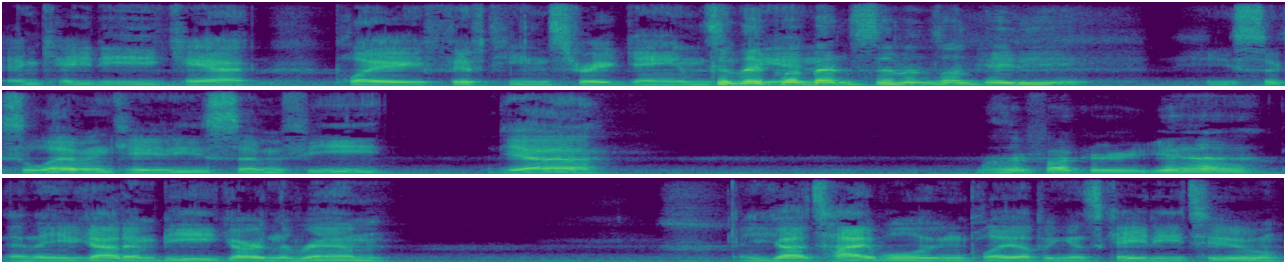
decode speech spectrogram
And KD can't play 15 straight games? Can they put in- Ben Simmons on KD? He's 6'11, KD's 7 feet. Yeah. Motherfucker, yeah. And then you got Embiid guarding the rim. And you got Thybulle who can play up against KD too.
